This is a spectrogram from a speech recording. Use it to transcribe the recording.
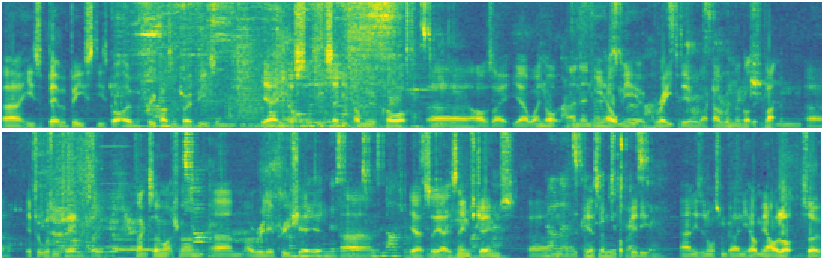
Uh, he's a bit of a beast. He's got over 3,000 trophies, and yeah, he just he said he'd help me with co-op. Uh, I was like, yeah, why not? And then he helped me a great deal. Like I wouldn't have got this platinum uh, if it wasn't for him. So thanks so much, man. Um, I really appreciate it. Um, yeah, so yeah, his name's James. Um, PSN's Top Kiddy, and he's an awesome guy, and he helped me out a lot. So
